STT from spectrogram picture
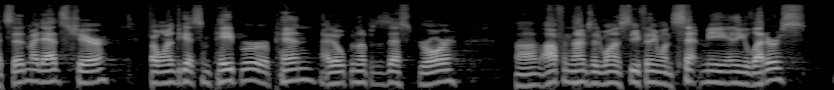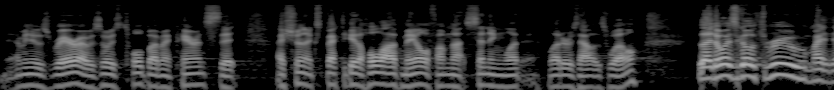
I'd sit in my dad's chair. If I wanted to get some paper or a pen, I'd open up his desk drawer. Um, oftentimes, I'd want to see if anyone sent me any letters. I mean, it was rare. I was always told by my parents that I shouldn't expect to get a whole lot of mail if I'm not sending let- letters out as well. But I'd always go through my,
